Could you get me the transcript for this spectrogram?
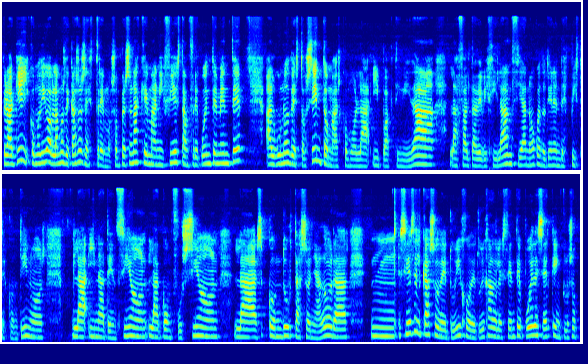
Pero aquí, como digo, hablamos de casos extremos. Son personas que manifiestan frecuentemente algunos de estos síntomas, como la hipoactividad, la falta de vigilancia, ¿no? Cuando tienen despistes continuos, la inatención, la confusión, las conductas soñadoras. Mm, si es el caso de tu hijo o de tu hija adolescente, puede ser que incluso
